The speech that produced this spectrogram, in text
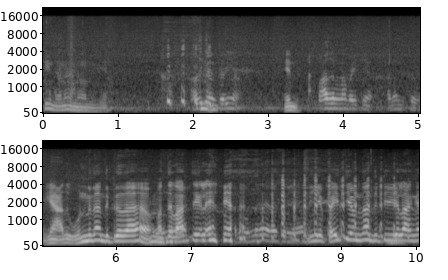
திட்டின்னு தானே என்ன எனக்கு தெரியும். பைத்தியம். ஏன் அது ஒன்று தான் திட்டுறதா மற்ற வார்த்தைகளே இல்லையா? ஒண்ணுதான் நீங்கள் பைத்தியம் தான் திட்டுவீங்களாங்க.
